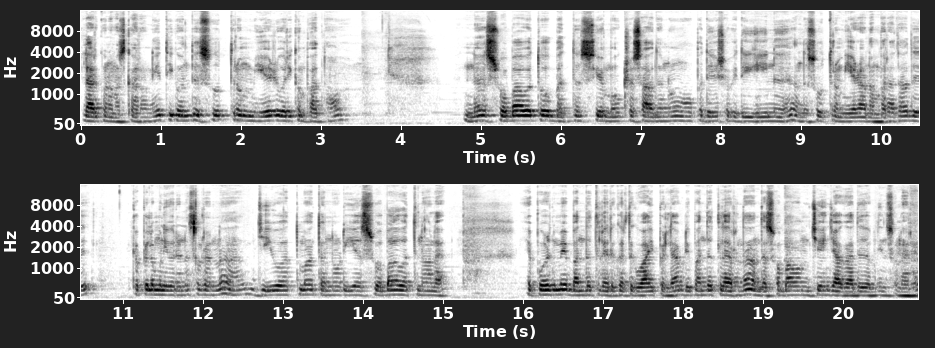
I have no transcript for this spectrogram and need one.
எல்லாருக்கும் நமஸ்காரம். நேத்திக்கு வந்து சூத்திரம் ஏழு வரைக்கும் பார்த்தோம். ந ஸ்வபாவத்தோ பத்தஸ்ய மோட்ச சாதனம் உபதேச விதிகின்னு அந்த சூத்திரம் ஏழாம் நம்பர். அதாவது கபில முனிவர் என்ன சொல்கிறாருன்னா ஜீவாத்மா தன்னுடைய ஸ்வபாவத்தினால எப்பொழுதுமே பந்தத்தில் இருக்கிறதுக்கு வாய்ப்பு இல்லை. அப்படி பந்தத்தில் இருந்தால் அந்த ஸ்வபாவம் சேஞ்ச் ஆகாது அப்படின்னு சொன்னார்.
